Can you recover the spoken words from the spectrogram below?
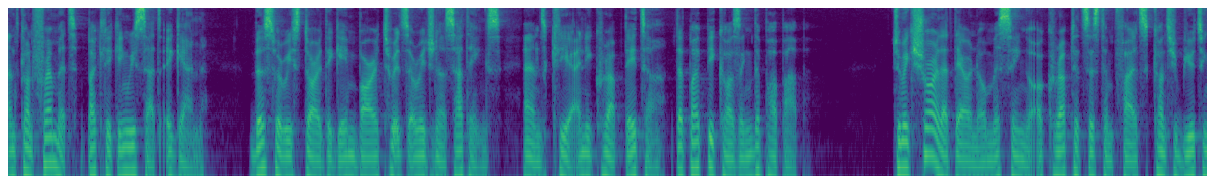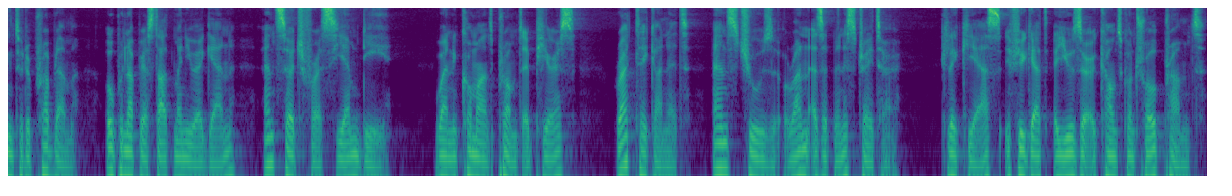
and confirm it by clicking Reset again. This will restore the game bar to its original settings and clear any corrupt data that might be causing the pop-up. To make sure that there are no missing or corrupted system files contributing to the problem, open up your Start menu again and search for CMD. When Command Prompt appears, right-click on it and choose Run as Administrator. Click Yes if you get a user account control prompt.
